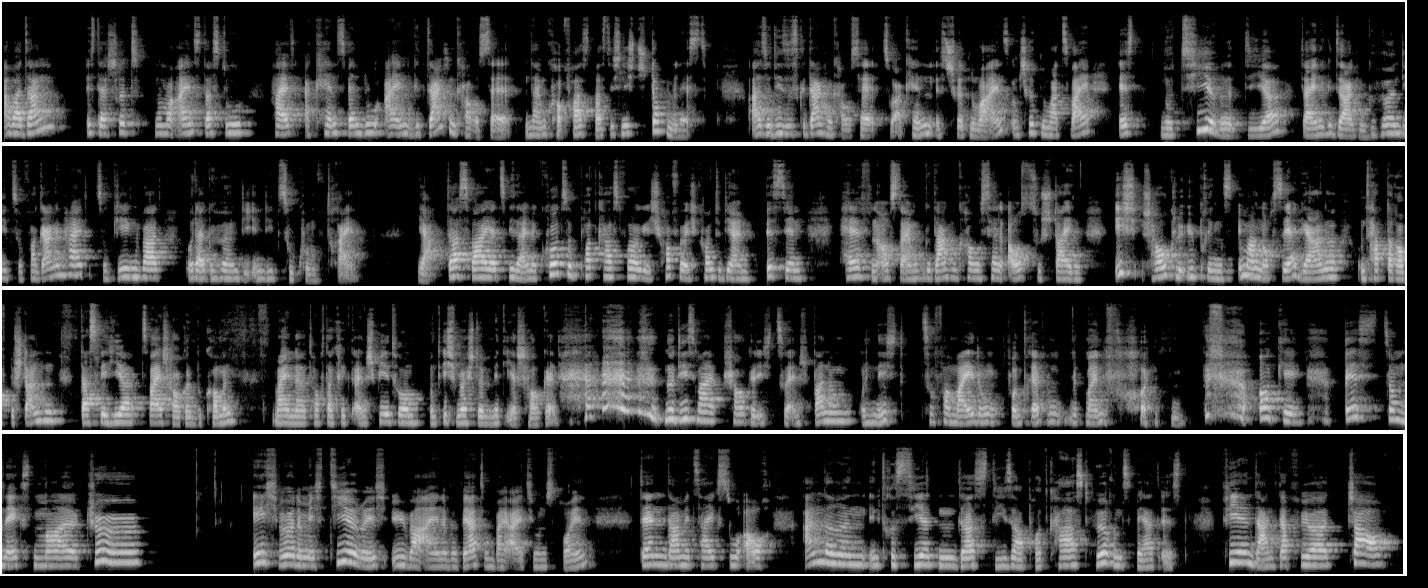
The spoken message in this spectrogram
Aber dann ist der Schritt Nummer eins, dass du halt erkennst, wenn du ein Gedankenkarussell in deinem Kopf hast, was dich nicht stoppen lässt. Also dieses Gedankenkarussell zu erkennen, ist Schritt Nummer eins. Und Schritt Nummer zwei ist, notiere dir deine Gedanken. Gehören die zur Vergangenheit, zur Gegenwart oder gehören die in die Zukunft rein? Ja, das war jetzt wieder eine kurze Podcast-Folge. Ich hoffe, ich konnte dir ein bisschen helfen, aus deinem Gedankenkarussell auszusteigen. Ich schaukle übrigens immer noch sehr gerne und habe darauf bestanden, dass wir hier zwei Schaukeln bekommen. Meine Tochter kriegt einen Spielturm und ich möchte mit ihr schaukeln. Nur diesmal schaukel ich zur Entspannung und nicht zur Vermeidung von Treffen mit meinen Freunden. Okay, bis zum nächsten Mal. Tschö. Ich würde mich tierisch über eine Bewertung bei iTunes freuen, denn damit zeigst du auch anderen Interessierten, dass dieser Podcast hörenswert ist. Vielen Dank dafür. Ciao.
